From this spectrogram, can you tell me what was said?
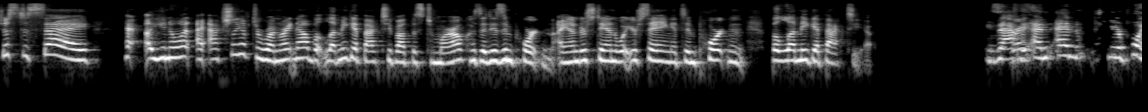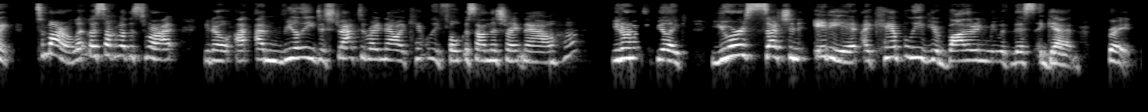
just to say, "Hey, uh, you know what? I actually have to run right now, but let me get back to you about this tomorrow because it is important. I understand what you're saying; it's important, but let me get back to you." Exactly. Right? And and to your point, tomorrow. Let, let's talk about this tomorrow. I, you know, I, I'm really distracted right now. I can't really focus on this right now. Uh-huh. You don't have to be like, you're such an idiot. I can't believe you're bothering me with this again. Right.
